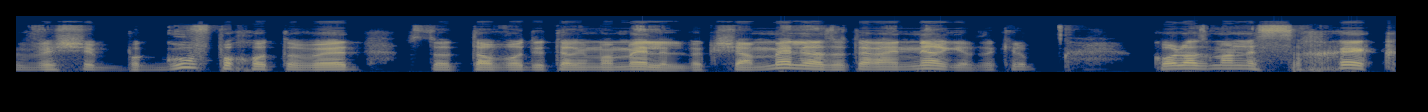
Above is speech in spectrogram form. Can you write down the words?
ושבגוף פחות עובד, אז אתה תעבוד יותר עם המלל, וכשהמלל אז יותר האנרגיה, זה כאילו, כל הזמן לשחק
